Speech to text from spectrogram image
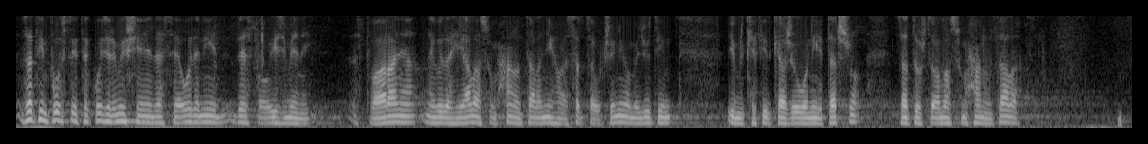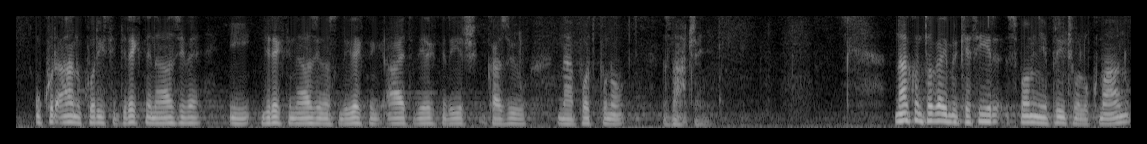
Zatim postoji također mišljenje da se ovdje nije desilo o izmjeni stvaranja, nego da je Allah subhanahu wa ta'ala njihova srca učinio. Međutim, Ibn Kathir kaže ovo nije tačno, zato što Allah subhanahu wa ta'ala u Kur'anu koristi direktne nazive i direktni naziv, odnosno direktni ajet, direktne riječi ukazuju na potpuno značenje. Nakon toga Ibn Kathir spominje priču o Lukmanu.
